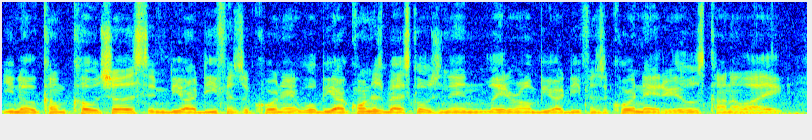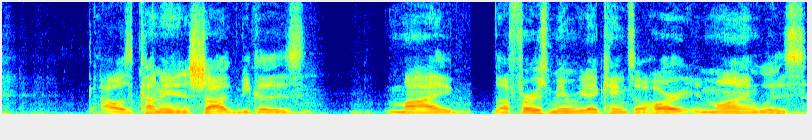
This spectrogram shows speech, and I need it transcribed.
you know, come coach us and be our defensive coordinator, well, be our cornerbacks coach, and then later on be our defensive coordinator. It was kind of like I was kind of in shock because my the first memory that came to heart and mind was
